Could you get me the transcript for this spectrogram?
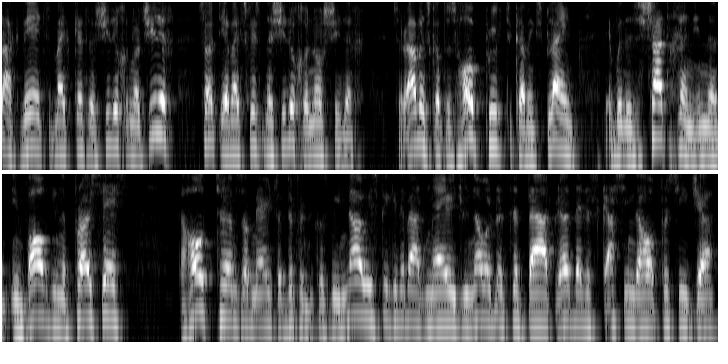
like that, it makes question of shidduch or so it makes question of shidduch or. So Rabbi's got this whole proof to come explain that when there's a shadchan in the, involved in the process, the whole terms of marriage are different because we know he's speaking about marriage, we know what it's about, we know they're discussing the whole procedure.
